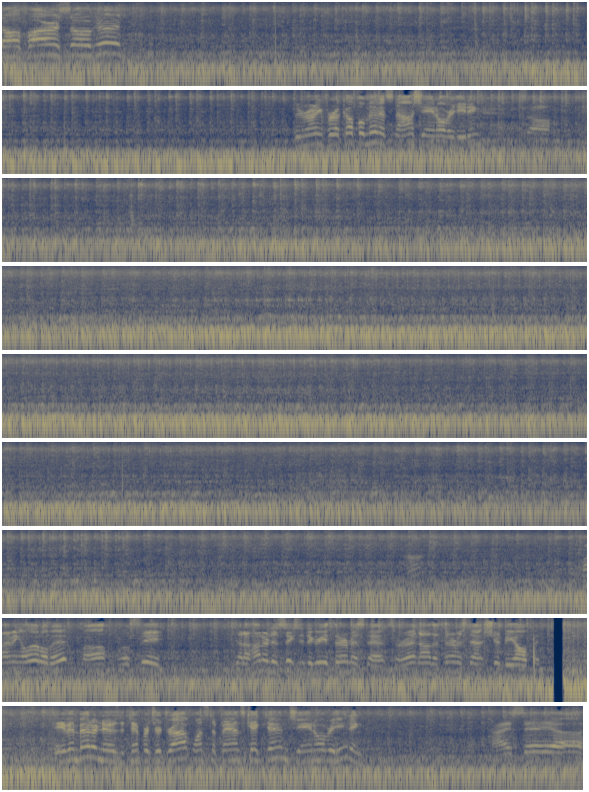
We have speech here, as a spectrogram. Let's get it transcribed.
So far, so good. Been running for a couple minutes now. She ain't overheating. So climbing a little bit. Well, we'll see. Got a 160 degree thermostat, so right now the thermostat should be open. Even better news, the temperature dropped once the fans kicked in. She ain't overheating. I say uh,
